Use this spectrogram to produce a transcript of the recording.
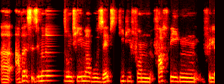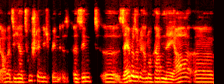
Äh, aber es ist immer so ein Thema, wo selbst die, die von Fachwegen für die Arbeitssicherheit zuständig bin, äh, sind, äh, selber so den Eindruck haben, na ja,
